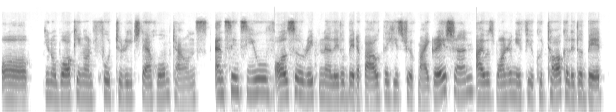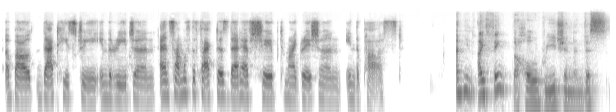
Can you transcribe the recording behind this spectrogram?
or you know, walking on foot to reach their hometowns. And since you've also written a little bit about the history of migration, I was wondering if you could talk a little bit about that history in the region and some of the factors that have shaped migration in the past. I mean, I think the whole region, and this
